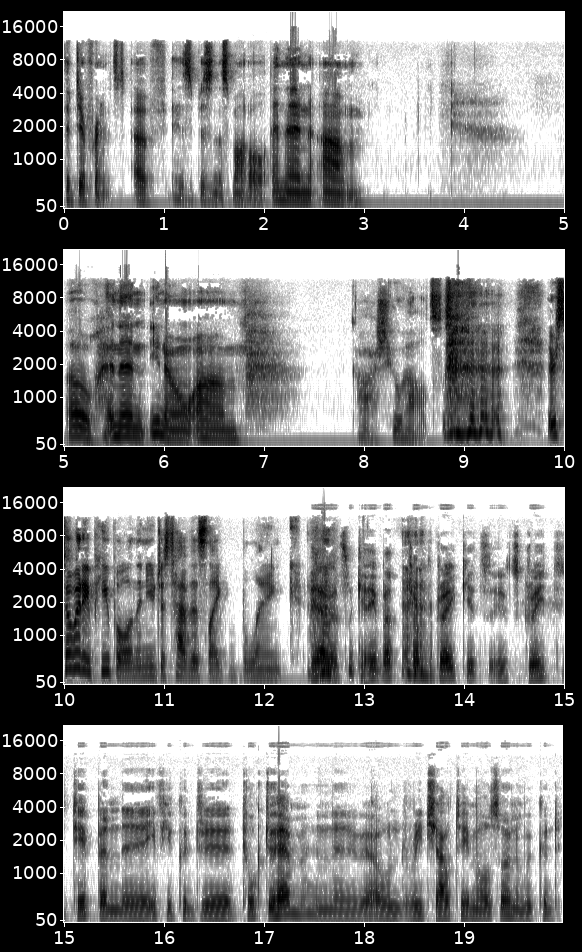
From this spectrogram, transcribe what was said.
the difference of his business model. And then, um, oh, and then you know, um, gosh, who else? There's so many people, and then you just have this like blank. yeah, that's okay. But Tom Drake, it's it's great tip, and uh, if you could uh, talk to him, and uh, I will reach out to him also, and we could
